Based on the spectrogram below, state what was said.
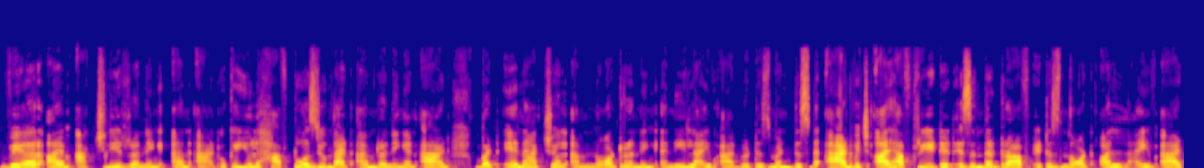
where where I'm actually running an ad. Okay, you'll have to assume that I'm running an ad, but in actual, I'm not running any live advertisement. This the ad which I have created is in the draft. It is not a live ad.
